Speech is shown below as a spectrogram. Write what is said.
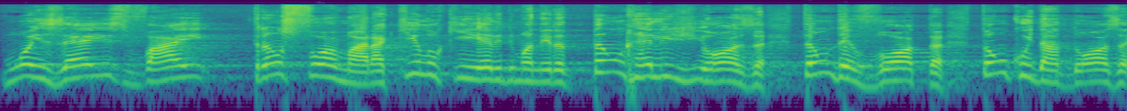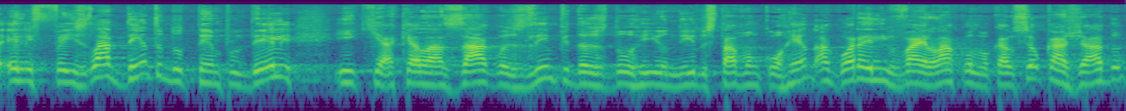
Moisés vai transformar aquilo que ele, de maneira tão religiosa, tão devota, tão cuidadosa, ele fez lá dentro do templo dele e que aquelas águas límpidas do rio Nilo estavam correndo, agora ele vai lá colocar o seu cajado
